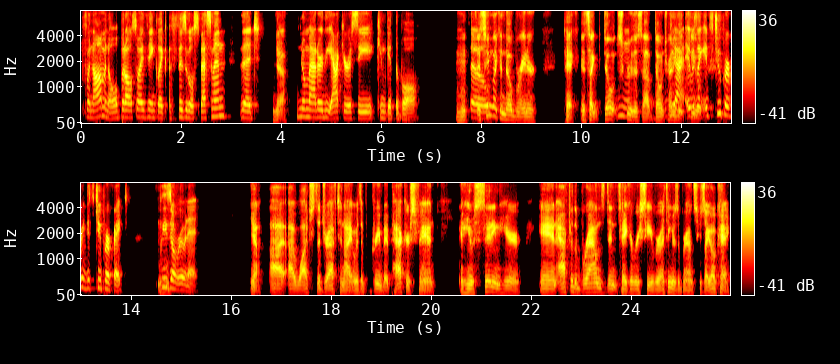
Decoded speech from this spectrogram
phenomenal, but also I think like a physical specimen that yeah, no matter the accuracy can get the ball. Mm-hmm. So, it seemed like a no-brainer pick. It's like don't mm-hmm. screw this up. Don't try yeah, to Yeah, it was like it's too perfect. It's too perfect. Please mm-hmm. don't ruin it. Yeah, I I watched the draft tonight with a Green Bay Packers fan, and he was sitting here. And after the Browns didn't take a receiver, I think it was the Browns. He's like, okay,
